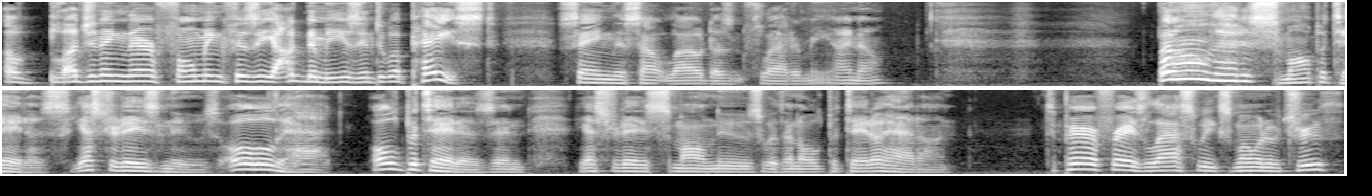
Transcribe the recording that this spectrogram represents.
of bludgeoning their foaming physiognomies into a paste. Saying this out loud doesn't flatter me, I know. But all that is small potatoes. Yesterday's news. Old hat. old potatoes and yesterday's small news with an old potato hat on. To paraphrase last week's moment of truth,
